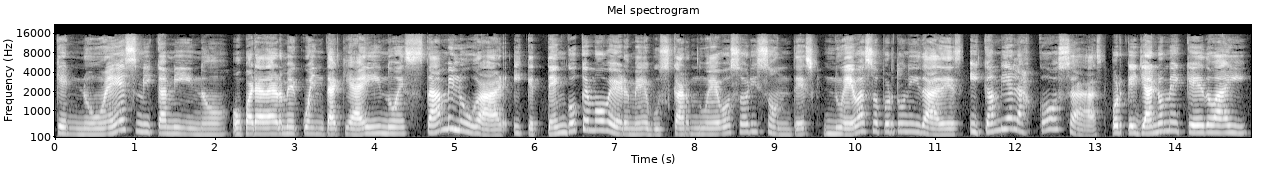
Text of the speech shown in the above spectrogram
que no es mi camino o para darme cuenta que ahí no está mi lugar y que tengo que moverme, buscar nuevos horizontes, nuevas oportunidades y cambiar las cosas porque ya no me quedo ahí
